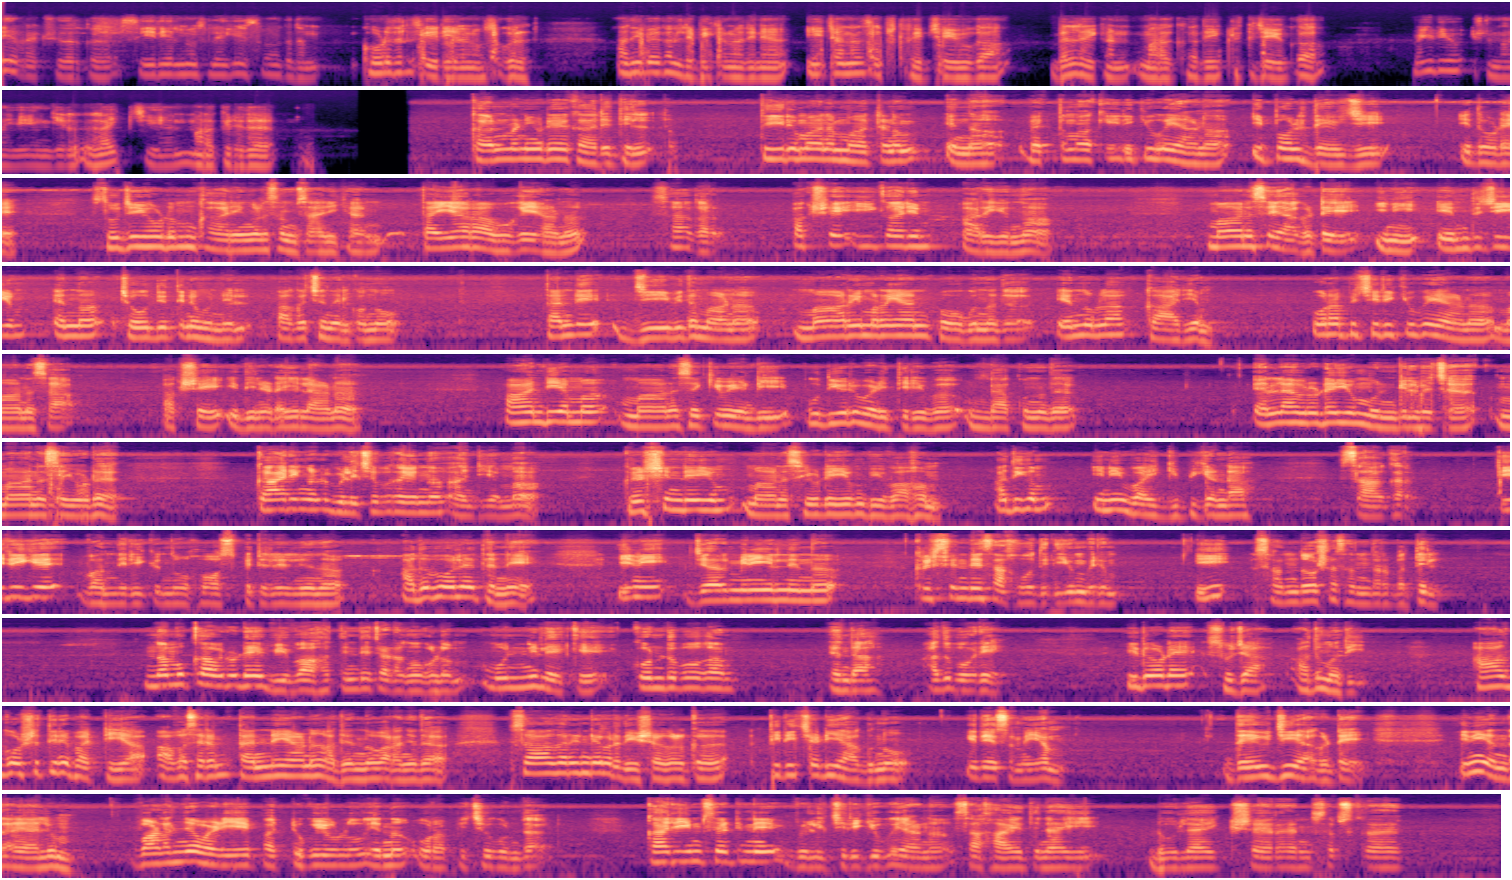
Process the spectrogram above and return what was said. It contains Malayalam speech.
പ്രിയ പ്രേക്ഷകർക്ക് സീരിയൽ ന്യൂസിലേക്ക് സ്വാഗതം. കൂടുതൽ സീരിയൽ ന്യൂസുകൾ അതിവേഗം ലഭിക്കുന്നതിന് ഈ ചാനൽ സബ്സ്ക്രൈബ് ചെയ്യുക ബെൽ ഐക്കൺ മറക്കാതെ ക്ലിക്ക് ചെയ്യുക. വീഡിയോ ഇഷ്ടമായി എങ്കിൽ ലൈക്ക് ചെയ്യാൻ മറക്കരുത്. കൺമണിയുടെ കാര്യത്തിൽ തീരുമാനം മാറ്റണം എന്ന് വ്യക്തമാക്കിയിരിക്കുകയാണ് ഇപ്പോൾ ദേവ്ജി. ഇതോടെ സുജയോടും കാര്യങ്ങൾ സംസാരിക്കാൻ തയ്യാറാവുകയാണ് സാഗർ. പക്ഷേ ഈ കാര്യം അറിയുന്ന. മാനസയാകട്ടെ ഇനി എന്തു ചെയ്യും എന്ന ചോദ്യത്തിന് മുന്നിൽ പകച്ചു നിൽക്കുന്നു. തന്റെ ജീവിതമാണ് മാറിമറിയാൻ പോകുന്നത് എന്നുള്ള കാര്യം ഉറപ്പിച്ചിരിക്കുകയാണ് മാനസ. പക്ഷേ ഇതിനിടയിലാണ്. ആന്റിയമ്മ മാനസയ്ക്ക് വേണ്ടി പുതിയൊരു വഴിത്തിരിവ് ഉണ്ടാക്കുന്നത്. എല്ലാവരുടെയും മുൻപിൽ വെച്ച് മാനസയോട് കാര്യങ്ങൾ വിളിച്ചു പറയുന്ന ആന്റിയമ്മ കൃഷിന്റെയും മാനസയുടെയും വിവാഹം അധികം ഇനി വൈകിപ്പിക്കണ്ട. സാഗർ തിരികെ വന്നിരിക്കുന്നു ഹോസ്പിറ്റലിൽ നിന്ന്. അതുപോലെ തന്നെ ഇനി ജർമ്മനിയിൽ നിന്ന് കൃഷിന്റെ സഹോദരിയും വരും. ഈ സന്തോഷ സന്ദർഭത്തിൽ നമുക്ക് അവരുടെ വിവാഹത്തിന്റെ ചടങ്ങുകളും മുന്നിലേക്ക് കൊണ്ടുപോകാം. എന്താ? അതുപോലെ. ഇതോടെ സുജ അത് മതി. ആഘോഷത്തിന് പറ്റിയ അവസരം തന്നെയാണ് അതെന്ന് പറഞ്ഞത്. സാഗറിന്റെ പ്രതീക്ഷകൾക്ക് തിരിച്ചടിയാകുന്നു ഇതേസമയം ദേവ്ജിയാകട്ടെ ഇനി എന്തായാലും വളഞ്ഞ വഴിയെ പറ്റുകയുള്ളൂ എന്ന് ഉറപ്പിച്ചുകൊണ്ട് കരീം സേട്ടിനെ വിളിച്ചിരിക്കുകയാണ് സഹായത്തിനായി. Do like share and subscribe.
